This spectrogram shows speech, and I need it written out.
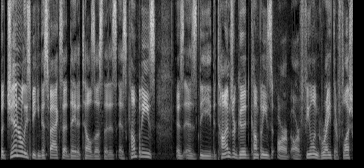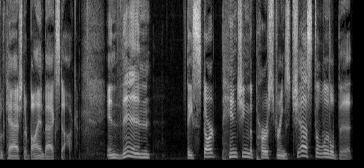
But generally speaking, this FactSet data tells us that as, as companies, as, as the the times are good, companies are are feeling great. They're flush with cash. They're buying back stock, and then they start pinching the purse strings just a little bit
